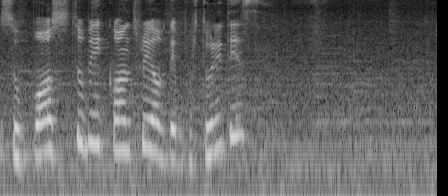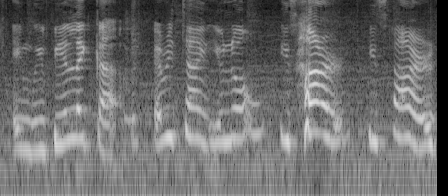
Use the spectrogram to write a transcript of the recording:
supposed to be country of the opportunities. And we feel like uh, every time, you know, it's hard. It's hard.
